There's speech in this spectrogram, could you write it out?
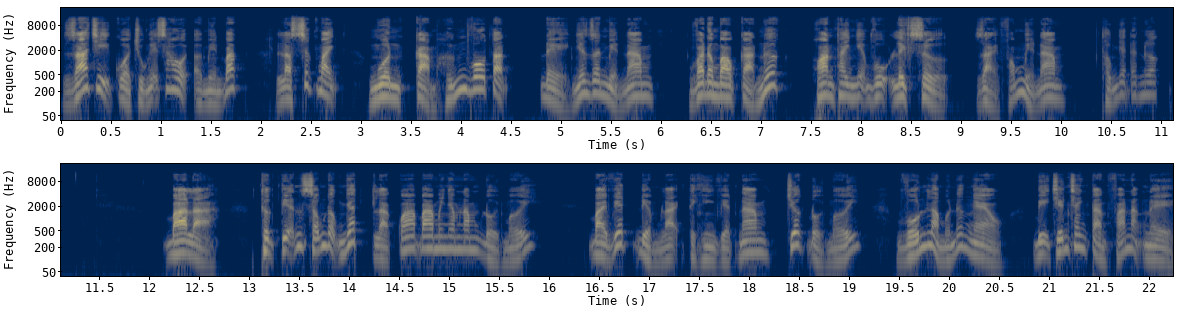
Giá trị của chủ nghĩa xã hội ở miền Bắc là sức mạnh, nguồn cảm hứng vô tận để nhân dân miền Nam và đồng bào cả nước hoàn thành nhiệm vụ lịch sử giải phóng miền Nam, thống nhất đất nước. Ba là thực tiễn sống động nhất là qua 35 năm đổi mới. Bài viết điểm lại tình hình Việt Nam trước đổi mới, vốn là một nước nghèo, bị chiến tranh tàn phá nặng nề,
